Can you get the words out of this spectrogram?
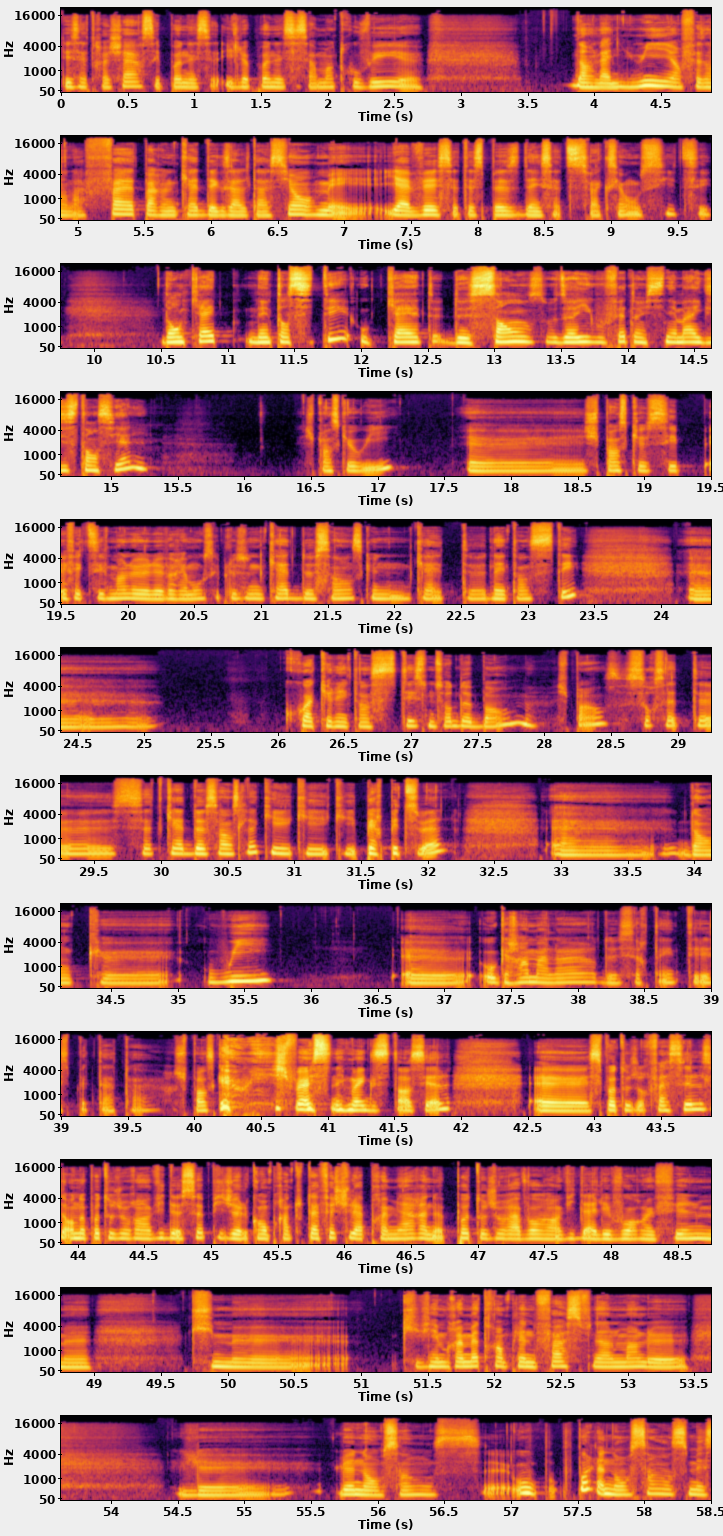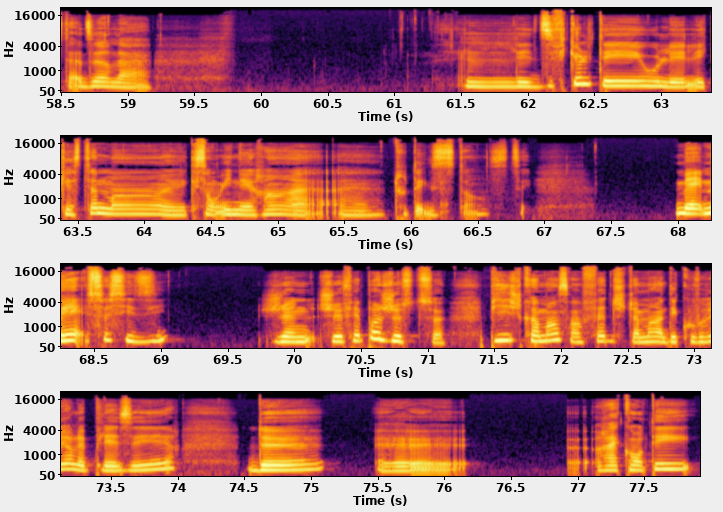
des êtres chers, c'est pas il l'a pas nécessairement trouvé euh, dans la nuit, en faisant la fête, par une quête d'exaltation, mais il y avait cette espèce d'insatisfaction aussi, tu sais. Donc, quête d'intensité ou quête de sens? Vous diriez que vous faites un cinéma existentiel? Je pense que oui. Euh, je pense que c'est effectivement le, vrai mot, c'est plus une quête de sens qu'une quête euh, d'intensité. Euh, quoique l'intensité, c'est une sorte de bombe, je pense, sur cette, euh, cette quête de sens-là qui qui, qui est perpétuelle. donc, oui, euh, au grand malheur de certains téléspectateurs. Je pense que oui, je fais un cinéma existentiel. Euh, c'est pas toujours facile, on n'a pas toujours envie de ça, puis je le comprends tout à fait. Je suis la première à ne pas toujours avoir envie d'aller voir un film euh, qui me qui vient me remettre en pleine face finalement le le non-sens euh, ou pas le non-sens, mais c'est-à-dire la les difficultés ou les, questionnements euh, qui sont inhérents à, toute existence. Mais, mais ceci dit, je ne fais pas juste ça. Puis je commence en fait justement à découvrir le plaisir de euh, raconter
